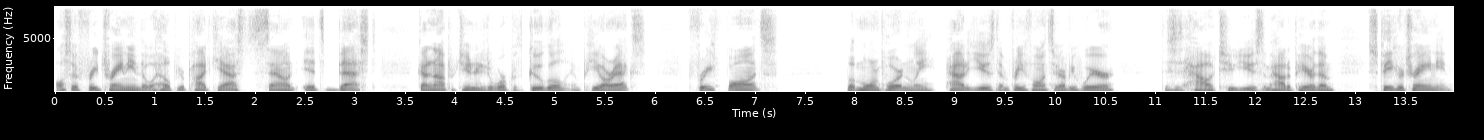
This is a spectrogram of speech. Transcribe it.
also free training that will help your podcast sound its best. Got an opportunity to work with Google and PRX, free fonts, but more importantly, how to use them. Free fonts are everywhere. This is how to use them, how to pair them. Speaker training,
